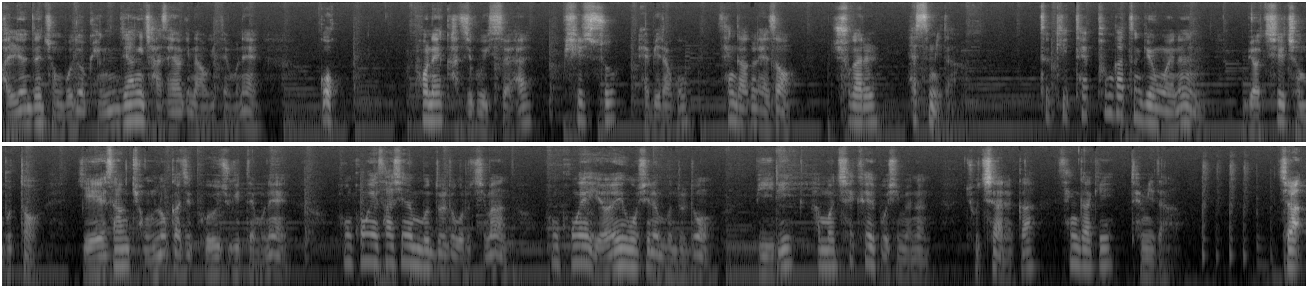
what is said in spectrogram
관련된 정보도 굉장히 자세하게 나오기 때문에 꼭 폰에 가지고 있어야 할 필수 앱이라고 생각을 해서 추가를 했습니다. 특히 태풍 같은 경우에는 며칠 전부터 예상 경로까지 보여주기 때문에 홍콩에 사시는 분들도 그렇지만 홍콩에 여행 오시는 분들도 미리 한번 체크해 보시면 좋지 않을까 생각이 됩니다. 자,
